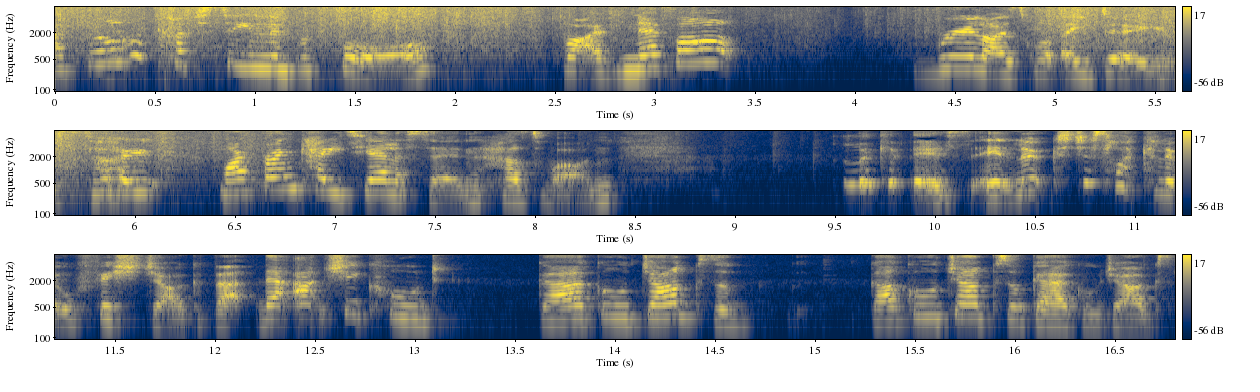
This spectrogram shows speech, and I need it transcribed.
I feel like I've seen them before, but I've never realise what they do. So my friend Katie Ellison has one. Look at this. It looks just like a little fish jug, but they're actually called gurgle jugs or guggle jugs or gurgle jugs.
